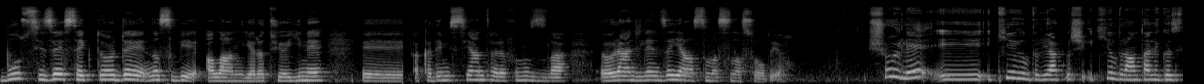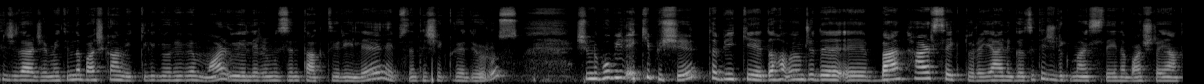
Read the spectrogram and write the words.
Bu size sektörde nasıl bir alan yaratıyor? Yine e, akademisyen tarafınızla öğrencilerinize yansıması nasıl oluyor? Şöyle e, iki yıldır yaklaşık iki yıldır Antalya Gazeteciler Cemiyeti'nde başkan vekili görevim var. Üyelerimizin takdiriyle hepsine teşekkür ediyoruz. Şimdi bu bir ekip işi. Tabii ki daha önce de e, ben her sektöre yani gazetecilik mesleğine başlayan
